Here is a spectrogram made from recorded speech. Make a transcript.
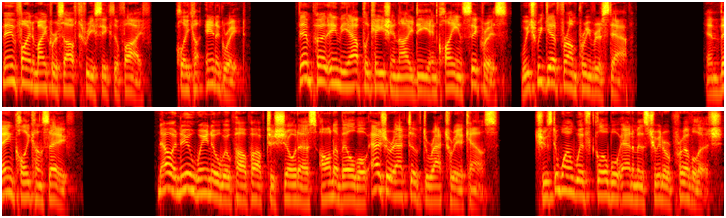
Then find Microsoft 365. Click on Integrate. Then put in the application ID and client secrets, which we get from previous step. And then click on Save. Now a new window will pop up to show us unavailable Azure Active Directory accounts. Choose the one with Global Administrator privilege.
